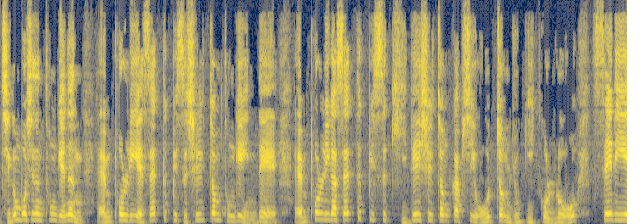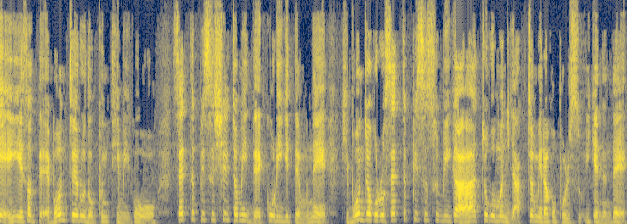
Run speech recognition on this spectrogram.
지금 보시는 통계는 엠폴리의 세트피스 실점 통계인데 엠폴리가 세트피스 기대 실점 값이 5.62골로 세리에 A에서 네 번째로 높은 팀이고 세트피스 실점이 4골이기 때문에 기본적으로 세트피스 수비가 조금은 약점이라고 볼 수 있겠는데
